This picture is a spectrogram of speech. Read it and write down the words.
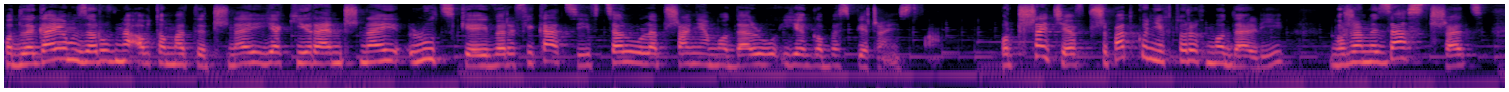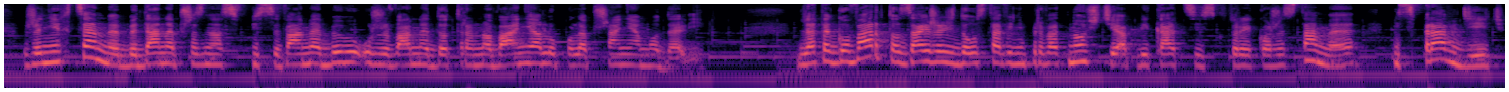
podlegają zarówno automatycznej, jak i ręcznej, ludzkiej weryfikacji w celu ulepszania modelu i jego bezpieczeństwa. Po trzecie, w przypadku niektórych modeli możemy zastrzec, że nie chcemy, by dane przez nas wpisywane były używane do trenowania lub ulepszania modeli. Dlatego warto zajrzeć do ustawień prywatności aplikacji, z której korzystamy i sprawdzić,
